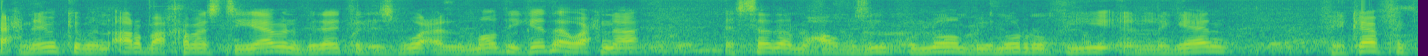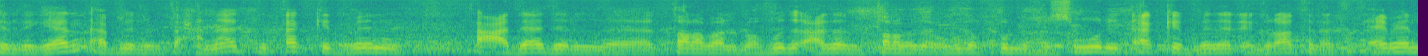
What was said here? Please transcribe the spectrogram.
إحنا يمكن من أربع خمس أيام من بداية الأسبوع الماضي كده وإحنا السادة المحافظين كلهم بيمروا في اللجان في كافة اللجان قبل الامتحانات نتاكد من أعداد الطلبة المفروض عدد الطلبة اللي موجوده في كل الفصول يتاكد من الإجراءات اللي هتتعمل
